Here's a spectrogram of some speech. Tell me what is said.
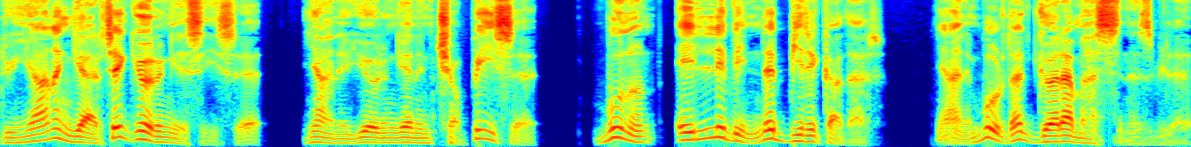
Dünyanın gerçek yörüngesi ise, yani yörüngenin çapı ise, bunun 50 binde biri kadar. Yani burada göremezsiniz bile.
